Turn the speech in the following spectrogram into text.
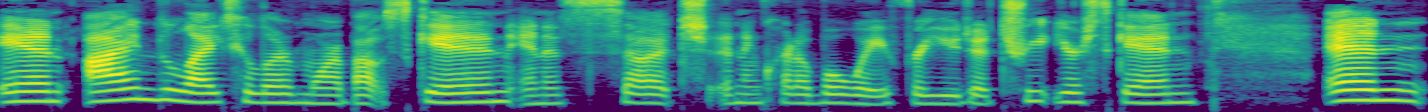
and I like to learn more about skin. And it's such an incredible way for you to treat your skin. And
